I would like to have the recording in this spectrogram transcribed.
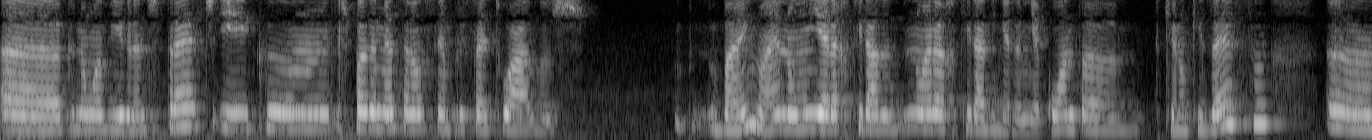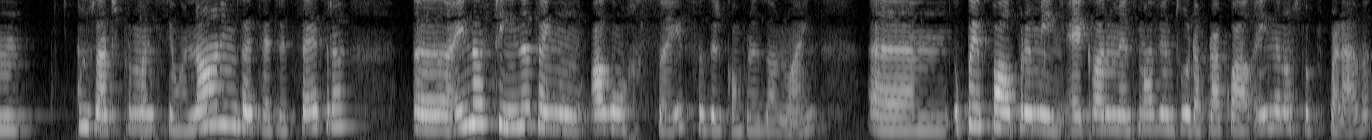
uh, que não havia grandes stresses e que um, os pagamentos eram sempre efetuados bem, não é? Não me era retirada, não era retirado dinheiro da minha conta de que eu não quisesse. Um, os dados permaneciam anónimos, etc, etc. Uh, ainda assim, ainda tenho algum receio de fazer compras online. Um, o PayPal para mim é claramente uma aventura para a qual ainda não estou preparada.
